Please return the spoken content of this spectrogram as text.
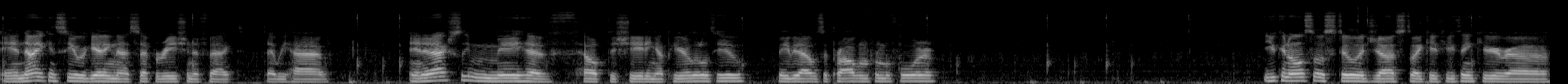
And now you can see we're getting that separation effect that we have. And it actually may have helped the shading up here a little too. Maybe that was a problem from before. You can also still adjust, like if you think your uh,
